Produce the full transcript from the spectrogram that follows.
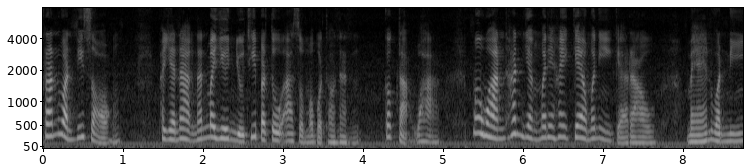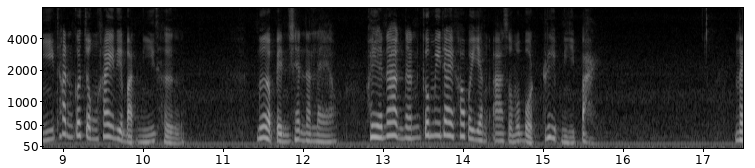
ครั้นวันที่สองพญานาคนั้นมายืนอยู่ที่ประตูอาสมบทเท่านั้น ก็กล่าวว่า เมื่อวานท่านยังไม่ได้ให้แก้วมณีแก่เรา แม้นวันนี้ท่านก็จงให้ในบัดนี้เถิดเมื่อเป็นเช่นนั้นแล้วพญานาคนั้นก็ไม่ได้เข้าไปยังอาสมบทรีบหนีไป ใน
